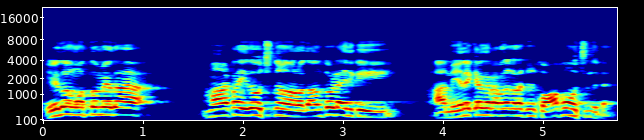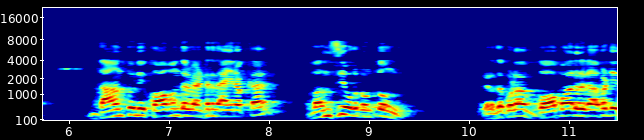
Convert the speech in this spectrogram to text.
ఏదో మొత్తం మీద మాట ఏదో వచ్చిన దాంతో ఆయనకి ఆ మేనకేంద్ర రామ కొంచెం కోపం వచ్చిందిట. దాంతో ఈ కోపంతో వెంటనే ఆయన యొక్క వంశీ ఒకటి ఉంటుంది. వీళ్ళది కూడా గోపాలుడు కాబట్టి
